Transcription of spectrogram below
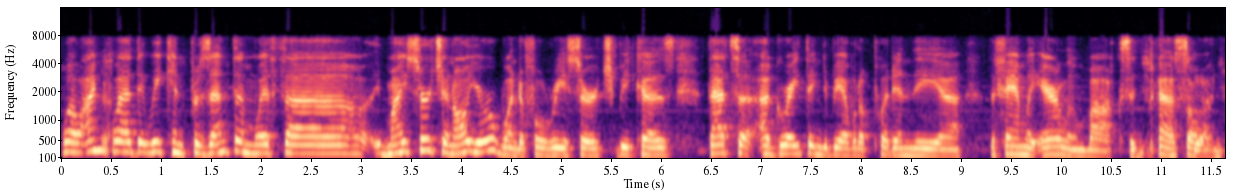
Well, I'm yeah. glad that we can present them with uh, my search and all your wonderful research because that's a, a, great thing to be able to put in the uh, the family heirloom box and pass on.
